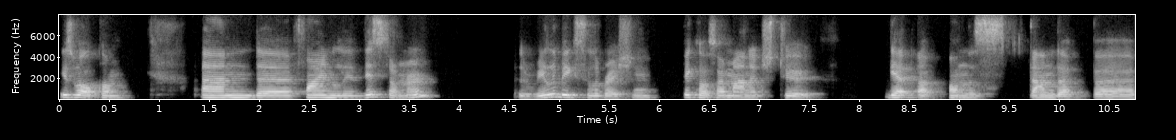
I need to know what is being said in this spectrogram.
is welcome. And uh, finally, this summer, a really big celebration because I managed to get up on the stand up uh,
